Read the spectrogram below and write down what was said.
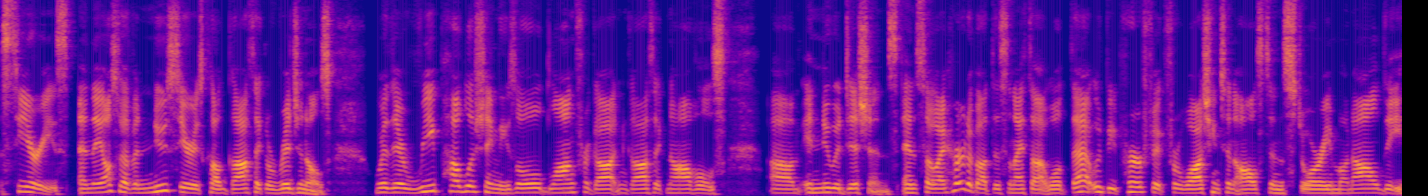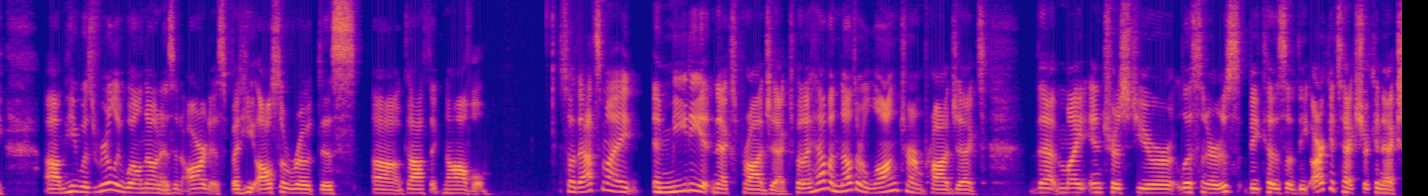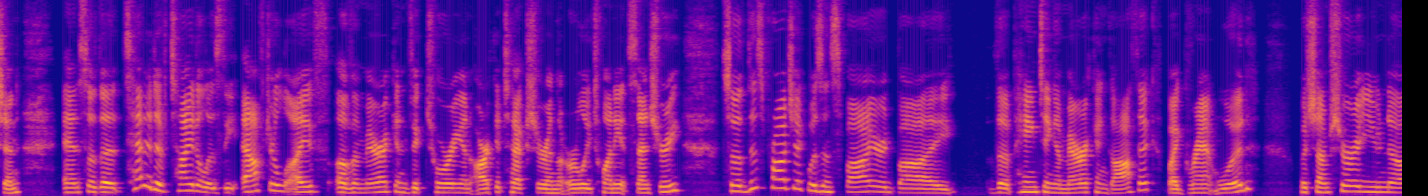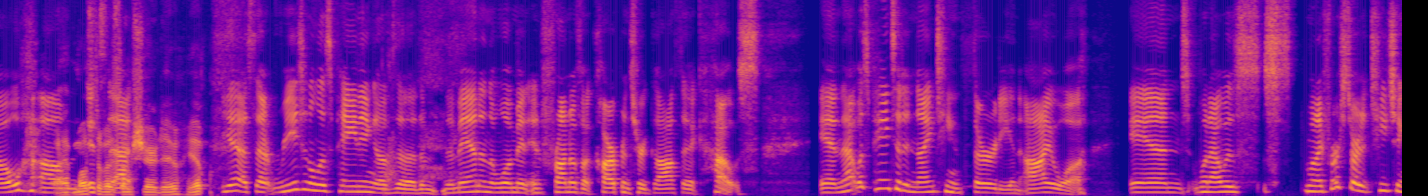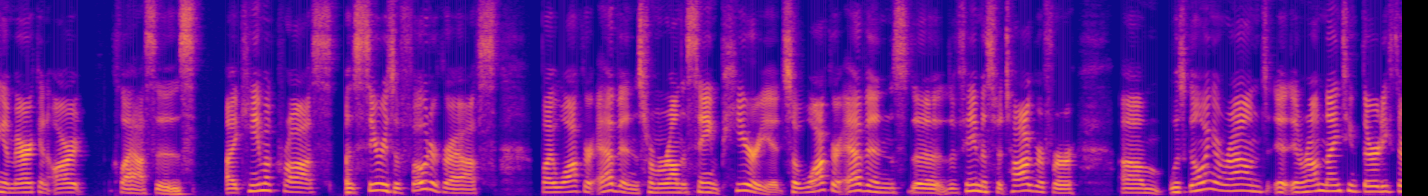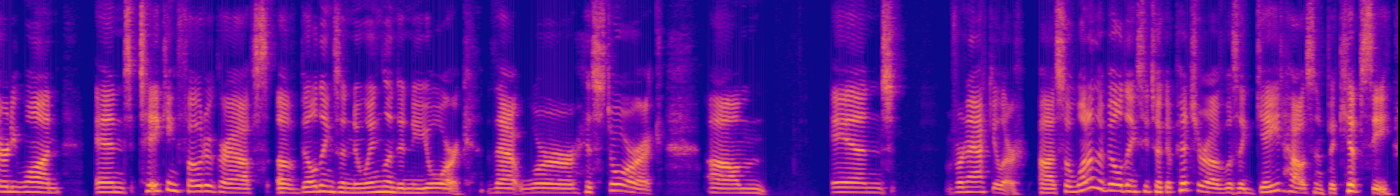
series. And they also have a new series called Gothic Originals, where they're republishing these old, long forgotten Gothic novels um, in new editions. And so I heard about this and I thought, well, that would be perfect for Washington Allston's story, Monaldi. Um, he was really well known as an artist, but he also wrote this uh, Gothic novel. So that's my immediate next project. But I have another long term project that might interest your listeners because of the architecture connection. And so the tentative title is The Afterlife of American Victorian Architecture in the Early 20th Century. So this project was inspired by the painting American Gothic by Grant Wood. Which I'm sure you know. Um, uh, most of us, that, I'm sure, do. Yep. Yes, that regionalist painting of the, the the man and the woman in front of a Carpenter Gothic house, and that was painted in 1930 in Iowa and when I was when I first started teaching American art classes, I came across a series of photographs by Walker Evans from around the same period. So Walker Evans, the the famous photographer, um, was going around around 1930 31 and taking photographs of buildings in New England and New York that were historic. Um, and vernacular. Uh, so one of the buildings he took a picture of was a gatehouse in Poughkeepsie,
